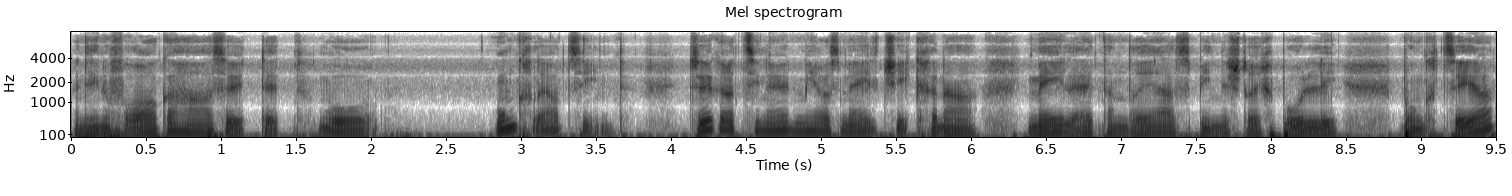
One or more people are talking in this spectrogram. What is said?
Wenn Sie noch Fragen haben sollten, die unklärt sind, zögern Sie nicht, mir ein Mail zu schicken an mail.andreas-bulli.ch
